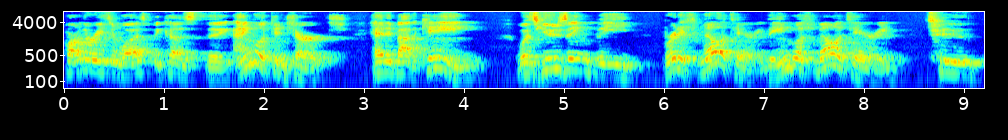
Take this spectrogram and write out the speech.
Part of the reason was because the Anglican church, headed by the king, was using the British military, the English military, to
